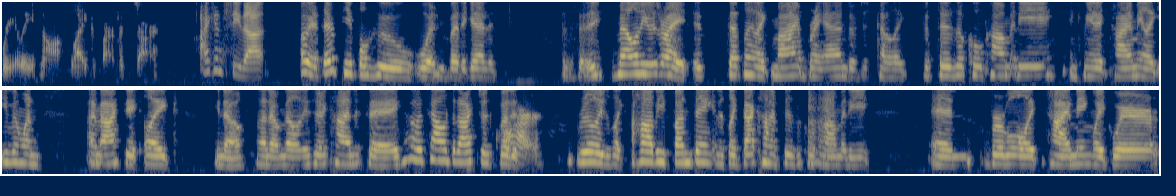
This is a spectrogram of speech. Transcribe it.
really not like Barb and Star. I can see that. Oh yeah, there are people who wouldn't, but again, it's as I said, it- Melanie was right. It's definitely like my brand of just kind of like the physical comedy and comedic timing. Like even when I'm acting, like you know, I know Melanie's very kind to say, "Oh, talented actress," but it's really just like a hobby, fun thing, and it's like that kind of physical Mhm. comedy and verbal like timing, like where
